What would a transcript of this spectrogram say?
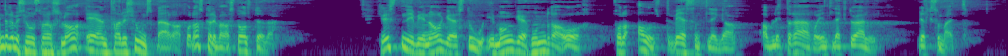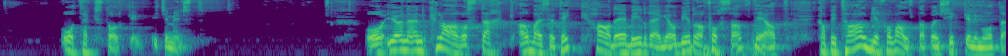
Indremisjonsrørsla er en tradisjonsbærer, og det skal de være stolte over. Kristenlivet i Norge sto i mange hundre år for det alt vesentlige av litterær og intellektuell virksomhet. Og teksttolking, ikke minst. Og Gjennom en klar og sterk arbeidsetikk har det bidratt, og bidrar fortsatt til at kapital blir forvalta på en skikkelig måte.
